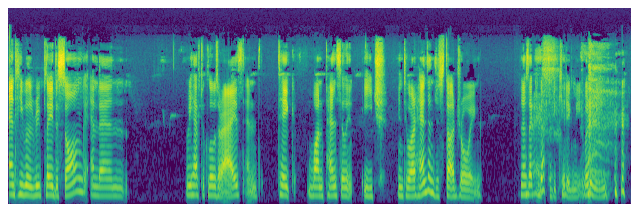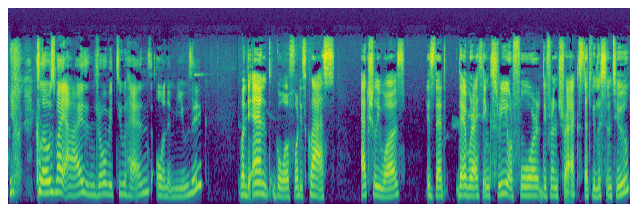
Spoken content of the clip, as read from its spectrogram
and he will replay the song and then we have to close our eyes and take one pencil in each into our hands and just start drawing. And I was nice. like, you got to be kidding me. What do you mean? you close my eyes and draw with two hands on a music? But the end goal for this class actually was is that there were, I think, three or four different tracks that we listened to.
